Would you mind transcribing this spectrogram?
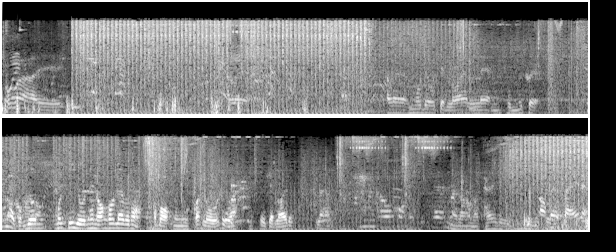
เพราะว่าไอ้อะไรอะอะไรอะโมเดลเจ็ดร้อยแลนด์ผมไม่เคยไม่ได้ผมโยนเมื่อกี้โยนให้น้องเขาได้ไปเนี่ยกระบอกหนึ่งก็โหลถือว่าดูเจ็ดร้อยด้วยแล้วมาลองเอามาใช้ดูออกแบบไหนเนี่ย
